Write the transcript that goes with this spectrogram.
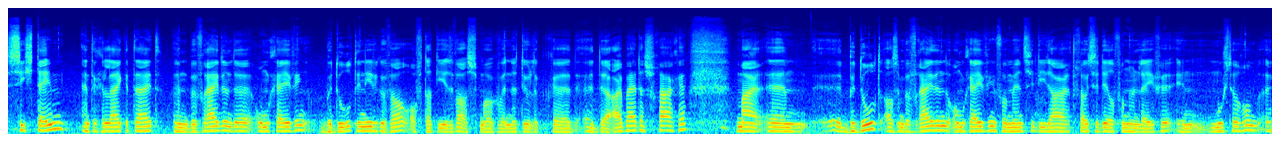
productiesysteem en tegelijkertijd een bevrijdende omgeving, bedoeld in ieder geval. Of dat die het was, mogen we natuurlijk uh, de arbeiders vragen. Maar uh, bedoeld als een bevrijdende omgeving voor mensen die daar het grootste deel van hun leven in moesten, rond, uh,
